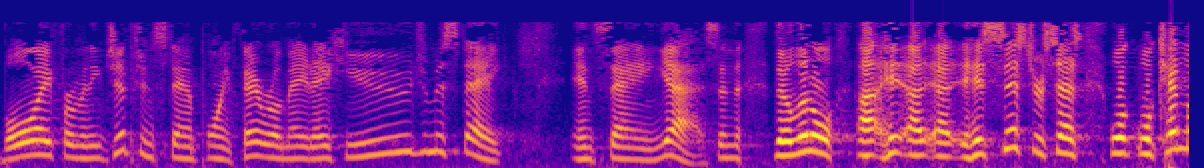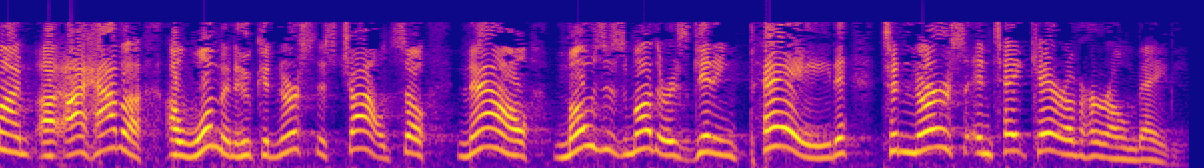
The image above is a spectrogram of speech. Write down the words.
Boy, from an Egyptian standpoint, Pharaoh made a huge mistake in saying yes. And the, little, uh, his, uh, uh, his, sister says, well, well can my, uh, I have a, a woman who could nurse this child. So now Moses' mother is getting paid to nurse and take care of her own baby.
